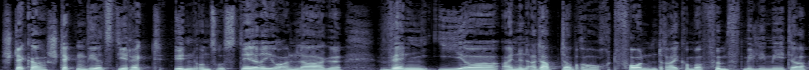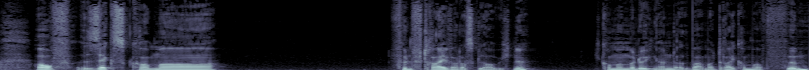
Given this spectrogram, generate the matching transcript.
Stecker stecken wir jetzt direkt in unsere Stereoanlage. Wenn ihr einen Adapter braucht von 3,5 mm auf 6,53 war das, glaube ich, ne? Ich komme immer durcheinander. Warte mal, 3,5.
